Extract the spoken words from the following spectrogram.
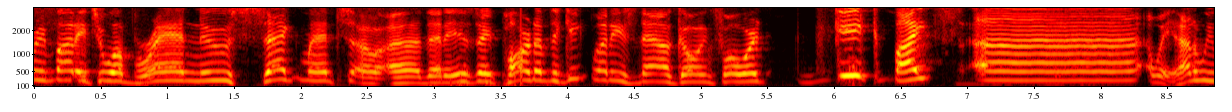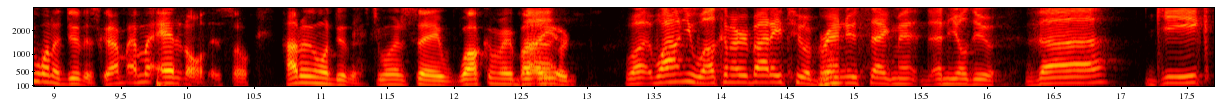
Everybody, to a brand new segment uh, uh, that is a part of the Geek Buddies now going forward. Geek Bytes. Uh, wait, how do we want to do this? I'm, I'm going to edit all this. So, how do we want to do this? Do we want to say welcome, everybody? The- or Well, why don't you welcome everybody to a brand new segment, and you'll do the geek,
